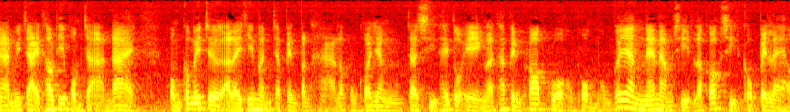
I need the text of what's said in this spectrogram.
งานวิจัยเท่าที่ผมจะอ่านได้ ผมก็ไม่เจออะไรที่มันจะเป็นปัญหา แล้วผมก็ยังจะฉีดให้ตัวเอง แล้วถ้าเป็นครอบครัวของผม ผมก็ยังแนะนำฉีดแล้วก็ฉีดครบไปแล้ว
